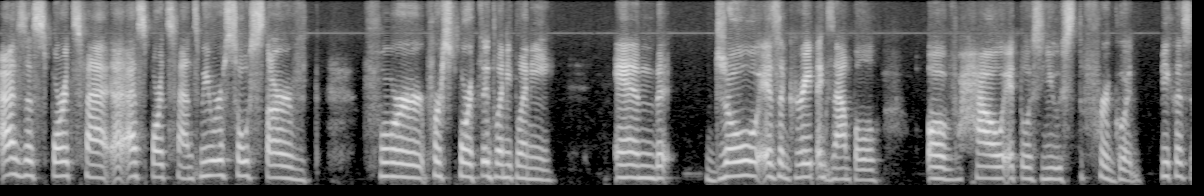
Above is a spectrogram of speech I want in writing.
as a sports fan, as sports fans, we were so starved for for sports in 2020, and Joe is a great example of how it was used for good because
